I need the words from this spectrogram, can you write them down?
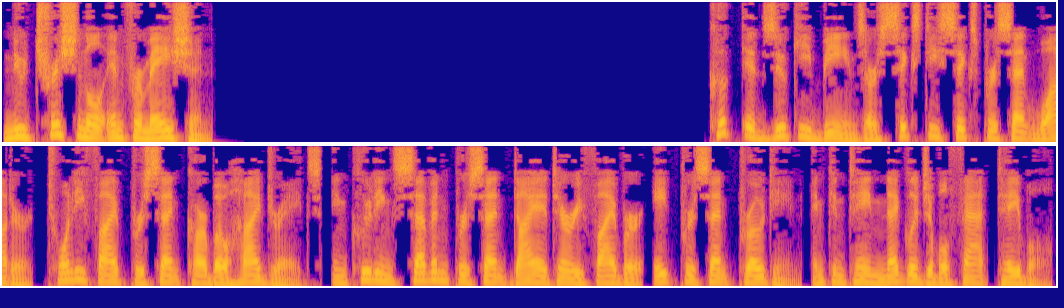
Nutritional information Cooked adzuki beans are 66% water, 25% carbohydrates, including 7% dietary fiber, 8% protein, and contain negligible fat table.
